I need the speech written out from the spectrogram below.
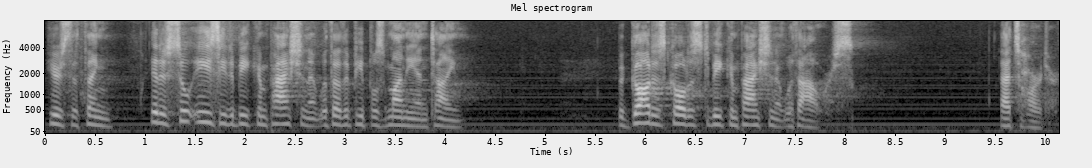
Here's the thing it is so easy to be compassionate with other people's money and time. But God has called us to be compassionate with ours. That's harder.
